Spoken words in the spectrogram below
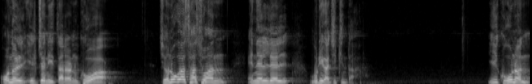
오늘 일전이 있다라는 그와 전후가 사수한 NLL 우리가 지킨다. 이 구호는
